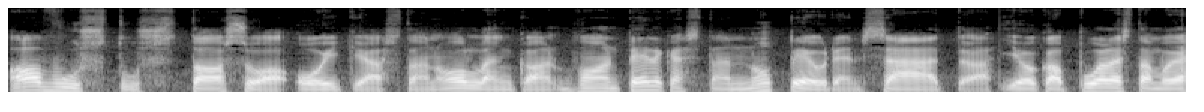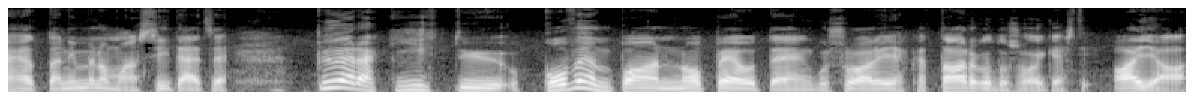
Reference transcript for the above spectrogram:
avustustasoa oikeastaan ollenkaan, vaan pelkästään nopeuden säätöä, joka puolestaan voi aiheuttaa nimenomaan sitä, että se pyörä kiihtyy kovempaan nopeuteen, kun sulla oli ehkä tarkoitus oikeasti ajaa.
